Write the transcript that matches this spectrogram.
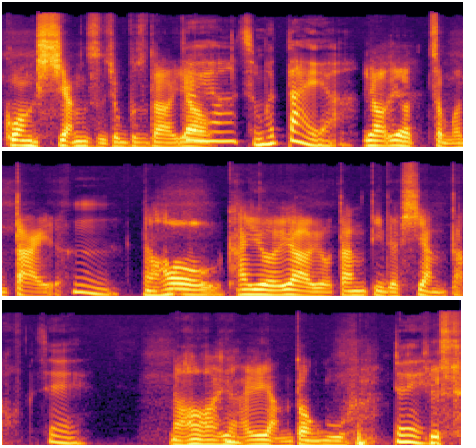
光箱子就不知道要对啊，怎么带呀？要要怎么带的？嗯，然后他又要有当地的向导，对，然后还还养动物，对，就是，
